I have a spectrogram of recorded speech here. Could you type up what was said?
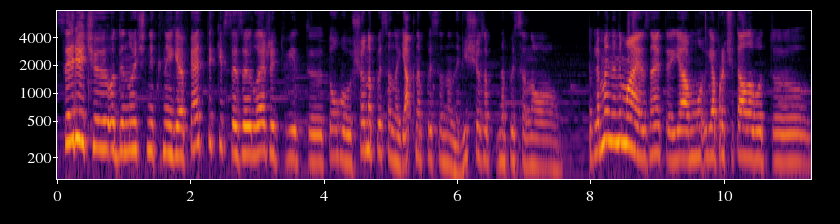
Серія чи одиночні книги, опять-таки, все залежить від е, того, що написано, як написано, навіщо написано. Для мене немає, знаєте, я, я прочитала от, е,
